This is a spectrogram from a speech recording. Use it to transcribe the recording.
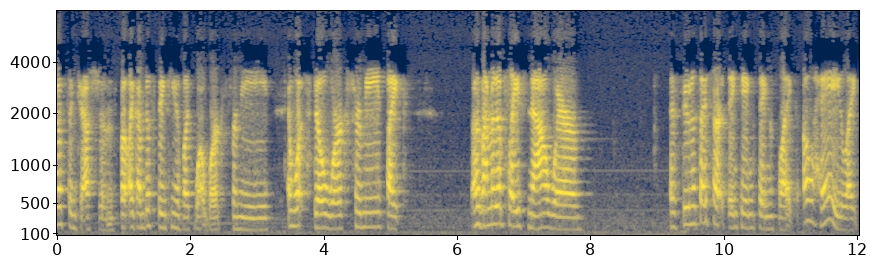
just suggestions, but like I'm just thinking of like what works for me and what still works for me. It's like, because I'm at a place now where, as soon as I start thinking things like, oh hey, like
